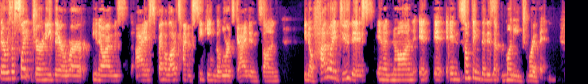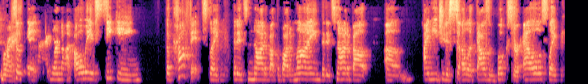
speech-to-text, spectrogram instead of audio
there was a slight journey there where you know i was i spent a lot of time seeking the lord's guidance on you know how do i do this in a non in, in something that isn't money driven right so that we're not always seeking the profits like that it's not about the bottom line that it's not about um, i need you to sell a thousand books or else like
